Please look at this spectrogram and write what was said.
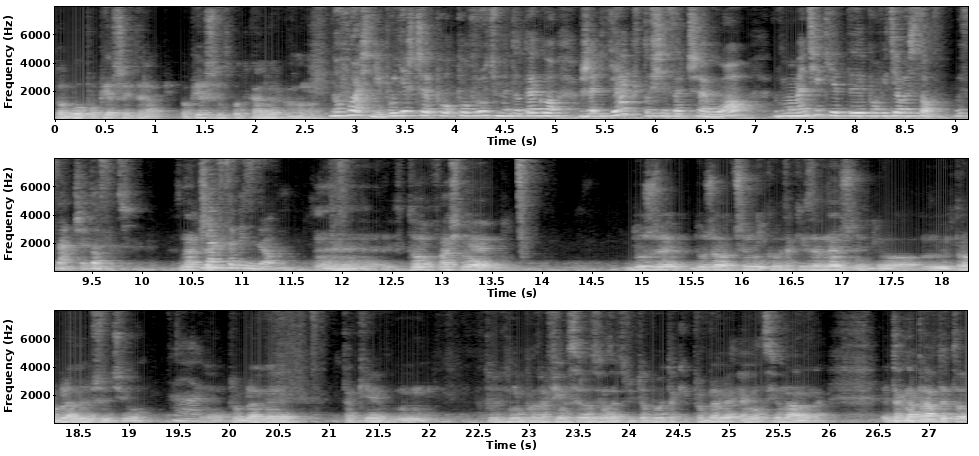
To było po pierwszej terapii, po pierwszym spotkaniu alkoholowym. No właśnie, bo jeszcze po, powróćmy do tego, że jak to się zaczęło w momencie, kiedy powiedziałeś stop, wystarczy, dosyć. Znaczy, Ja chcę być zdrowy. e, to właśnie duży, dużo czynników takich zewnętrznych było, mm, problemy w życiu, Tak. E, problemy takie, mm, których nie potrafiłem sobie rozwiązać, czyli to były takie problemy emocjonalne. E, Tak naprawdę to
